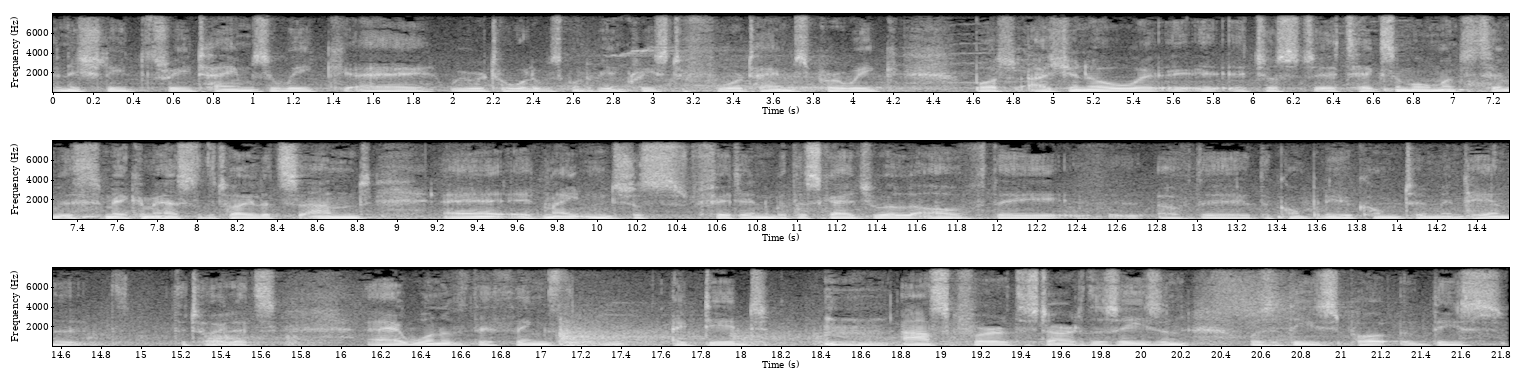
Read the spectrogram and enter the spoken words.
initially three times a week, uh, we were told it was going to be increased to four times per week. But as you know, it, it just it takes a moment to make a mess of the toilets, and uh, it mightn't just fit in with the schedule of the of the, the company who come to maintain the the toilets. Uh, one of the things that I did ask for at the start of the season was that these po- these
